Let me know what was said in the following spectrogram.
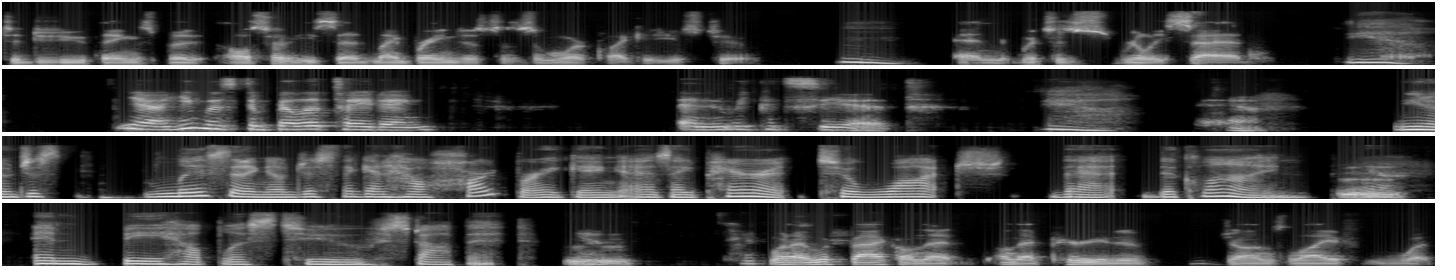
to do things, but also he said my brain just doesn't work like it used to. Mm and which is really sad. Yeah. Yeah, he was debilitating and we could see it. Yeah. Yeah. You know, just listening, I'm just thinking how heartbreaking as a parent to watch that decline mm-hmm. and be helpless to stop it. Mm-hmm. When I look back on that on that period of John's life, what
